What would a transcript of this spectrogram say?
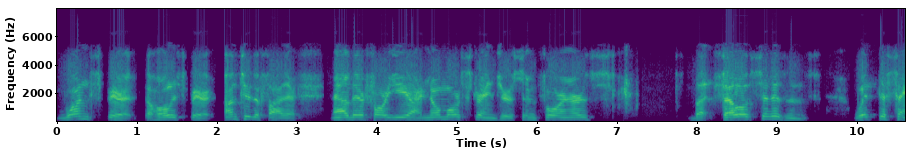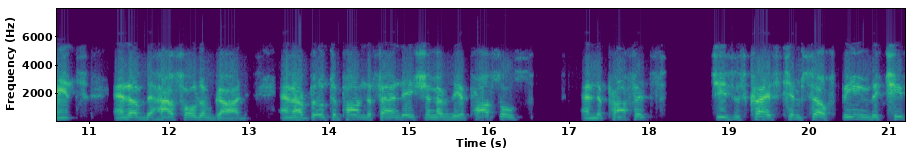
one Spirit, the Holy Spirit, unto the Father. Now therefore ye are no more strangers and foreigners, but fellow citizens with the saints and of the household of God, and are built upon the foundation of the apostles and the prophets, Jesus Christ himself being the chief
